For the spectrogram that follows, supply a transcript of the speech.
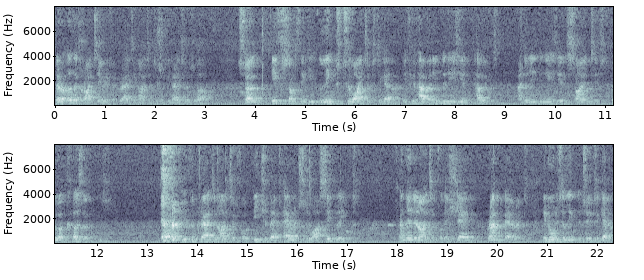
there are other criteria for creating items in Wikidata as well. So if something links two items together, if you have an Indonesian poet and an Indonesian scientist who are cousins, you can create an item for each of their parents who are siblings, and then an item for their shared grandparent, in order to link the two together.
